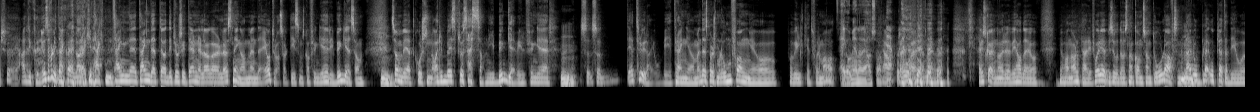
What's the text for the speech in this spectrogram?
Ja, du kunne jo selvfølgelig tenke at arkitekten tegne, tegne, dette, og de prosjekterende lager løsningene, men det er jo tross alt de som skal fungere i bygget, som, mm. som vet hvordan arbeidsprosessene i bygget vil fungere. Mm. Så, så, det tror jeg jo vi trenger. Men det er spørsmålet om omfanget og på hvilket format. Jeg òg mener det, altså. Ja, jo, jeg skjønner jo det. Jeg husker jo når vi hadde jo Johan Arnt her i forrige episode og snakka om St. Olavs, men der mm. oppretta de jo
